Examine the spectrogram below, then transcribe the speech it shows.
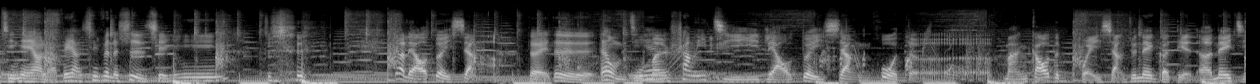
今天要聊非常兴奋的事情。就是 要聊对象啊。对对对对，但我们今我天们上一集聊对象获得蛮高的回响，就那个点呃那一集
